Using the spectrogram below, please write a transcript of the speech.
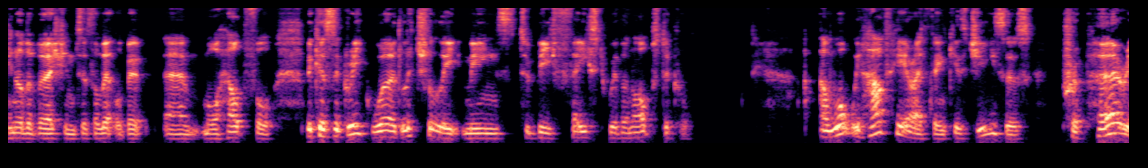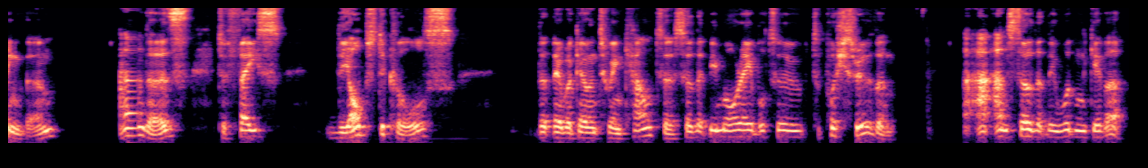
in other versions is a little bit um, more helpful because the Greek word literally means to be faced with an obstacle. And what we have here, I think, is Jesus preparing them and us to face the obstacles that they were going to encounter so they'd be more able to, to push through them and so that they wouldn't give up.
